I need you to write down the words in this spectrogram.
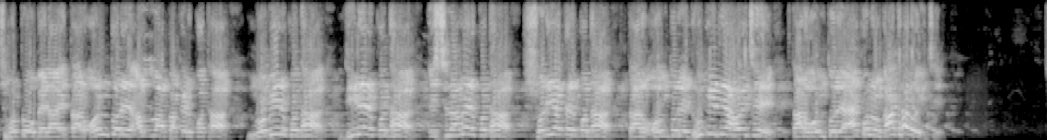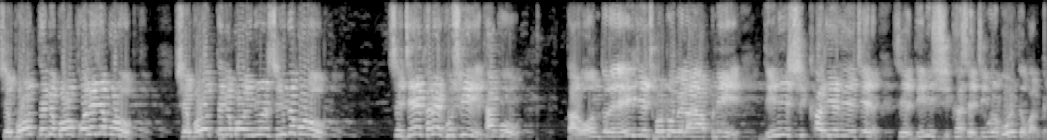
ছোটবেলায় তার অন্তরে আল্লাহ পাকের কথা, নবীর কথা, দিনের কথা, ইসলামের কথা, শরিয়াতের কথা তার অন্তরে ঢুকিয়ে দেওয়া হয়েছে, তার অন্তরে এখনও গাঁথা রয়েছে। সে বড় থেকে বড় কলেজে পড়ুক, সে বড় থেকে বড় ইউনিভার্সিটিতে পড়ুক, সে যেখানে খুশি থাকুক, তার অন্তরে এই যে ছোটবেলায় আপনি দিনই শিক্ষা দিয়ে দিয়েছেন, সে দিনই শিক্ষা সে জীবনে বলতে পারবে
